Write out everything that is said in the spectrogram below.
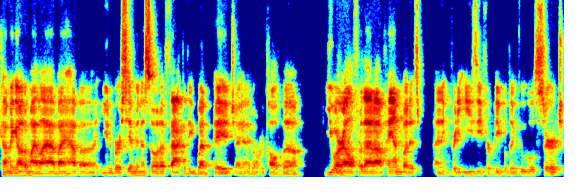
coming out of my lab, I have a University of Minnesota faculty webpage. I, I don't recall the URL for that offhand, but it's I think pretty easy for people to Google search.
